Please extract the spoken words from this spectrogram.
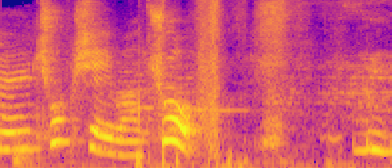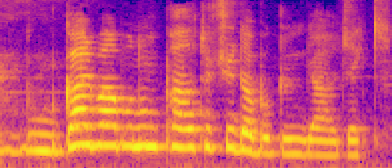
e, çok şey var. Çok. Galiba bunun paltocu da bugün gelecek.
